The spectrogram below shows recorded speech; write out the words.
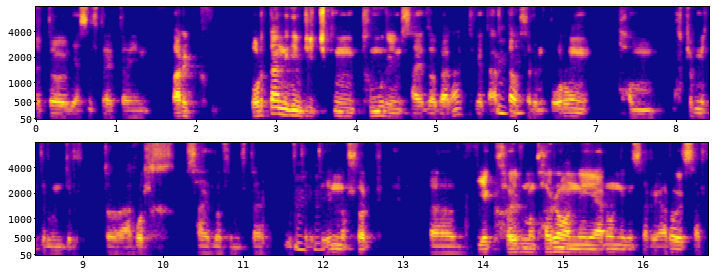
одоо яасан л та одоо юм баг урдаа нэг юм жижигхэн төмөр юм сайло байгаа. Тэгээд ардаа болохоор юм гурван том 30 м өндөр одоо агуулах сайло юм л да. Тэгээд энэ нь болохоор яг 2020 оны 11 сарын 12 сард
